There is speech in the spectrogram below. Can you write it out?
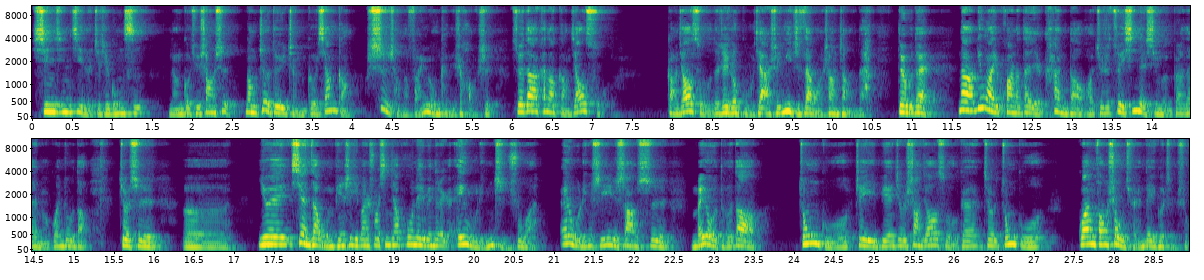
新经济的这些公司能够去上市，那么这对于整个香港市场的繁荣肯定是好事。所以大家看到港交所，港交所的这个股价是一直在往上涨的，对不对？那另外一块呢，大家也看到哈，就是最新的新闻，不知道大家有没有关注到，就是呃，因为现在我们平时一般说新加坡那边的这个 A 五零指数啊，A 五零实际上是没有得到。中国这一边就是上交所跟就是中国官方授权的一个指数。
